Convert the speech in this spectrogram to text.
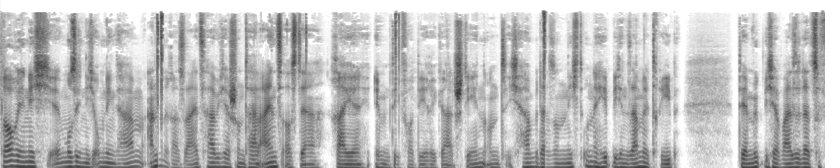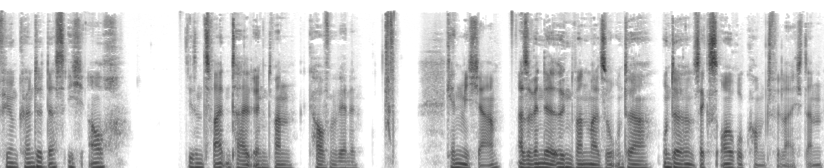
brauche ich nicht, äh, muss ich nicht unbedingt haben. Andererseits habe ich ja schon Teil 1 aus der Reihe im DVD-Regal stehen und ich habe da so einen nicht unerheblichen Sammeltrieb, der möglicherweise dazu führen könnte, dass ich auch diesen zweiten Teil irgendwann kaufen werde. Kenn mich ja. Also wenn der irgendwann mal so unter, unter sechs Euro kommt vielleicht, dann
